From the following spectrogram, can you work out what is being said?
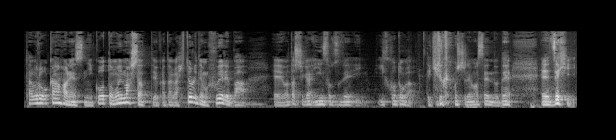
Tableau Conference に行こうと思いましたっていう方が一人でも増えれば、えー、私が引率で行くことができるかもしれませんので、えー、ぜひ、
